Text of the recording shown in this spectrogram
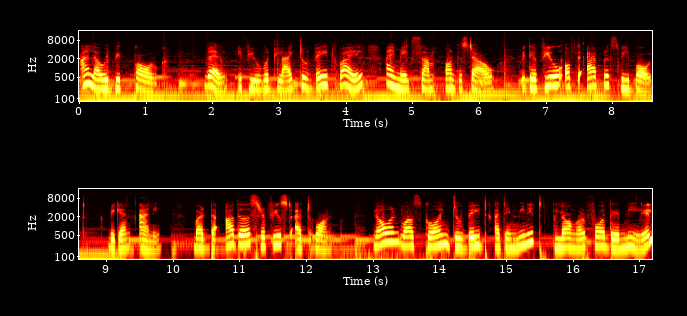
I love it with pork. Well, if you would like to wait while I make some on the stove with a few of the apples we bought began Annie, but the others refused at once. No one was going to wait at a minute longer for their meal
